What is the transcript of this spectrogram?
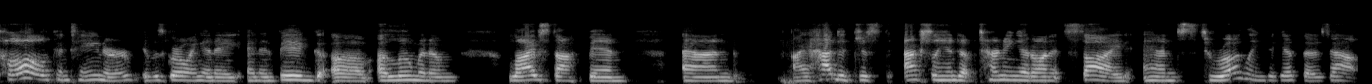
tall container. It was growing in a in a big uh, aluminum livestock bin, and I had to just actually end up turning it on its side and struggling to get those out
